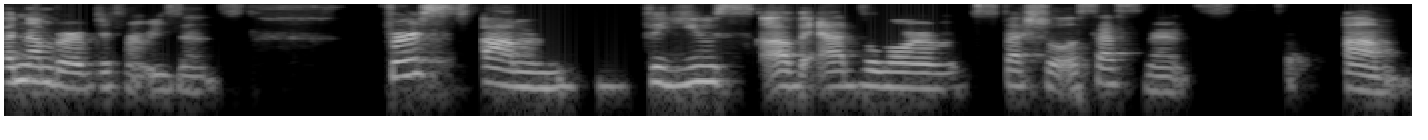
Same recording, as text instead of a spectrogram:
a number of different reasons. First, um, the use of ad valorem special assessments um,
